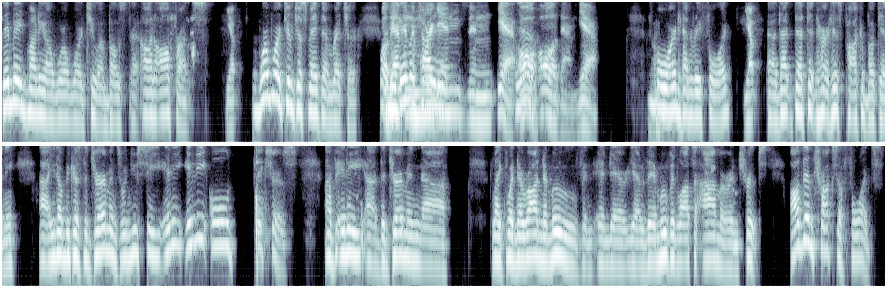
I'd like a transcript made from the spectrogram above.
they made money on World War II on both on all fronts. Yep. World War II just made them richer. Well, I mean, they were the Morgans and yeah, yeah, all all of them. Yeah. Ford, Henry Ford. Yep. Uh, that that didn't hurt his pocketbook any. Uh, you know, because the Germans, when you see any any old pictures of any uh, the German, uh, like when they're on the move and, and they're you know they're moving lots of armor and troops, all them trucks are Fords.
